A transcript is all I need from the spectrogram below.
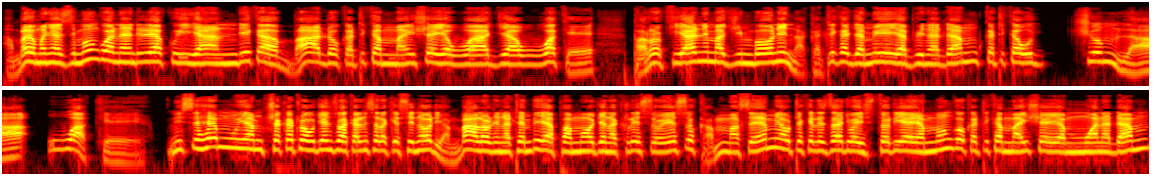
ambayo Mwenyezi Mungu anaendelea kuiandika bado katika maisha ya waja wake parokiani, majimboni na katika jamii ya binadamu katika ujumla wake. Ni sehemu ya mchakato wa ujenzi wa kanisa la kisinodi ambalo linatembea pamoja na Kristo Yesu kama sehemu ya utekelezaji wa historia ya Mungu katika maisha ya mwanadamu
